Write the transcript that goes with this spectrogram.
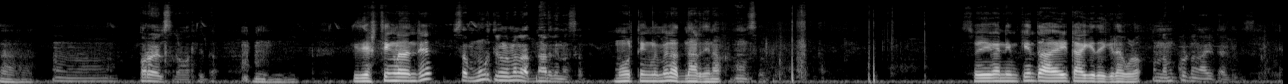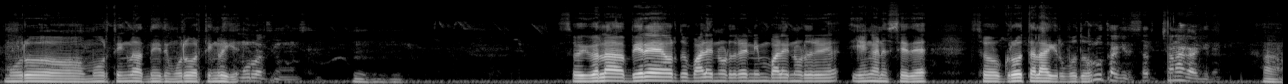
ಹಾಂ ಹಾಂ. ಪರವಾಗಿಲ್ಲ ಸರ್ ಅವತ್ತಿದ್ದ ಹ್ಞೂ ಇದು ಎಷ್ಟು ತಿಂಗಳಂದ್ರೆ? ಸರ್ ಮೂರು ತಿಂಗಳ ಮೇಲೆ ಹದಿನಾರು ದಿನ ಸರ್. ಮೂರು ತಿಂಗಳ ಮೇಲೆ ಹದಿನಾರು ದಿನ. ಹ್ಞೂ ಸರ್. ಸೊ ಈಗ ನಿಮ್ಗಿಂತ ಹೈಟ್ ಆಗಿದೆ ಗಿಡಗಳು. ನಮ್ಮ ಕೂಡ ಹೈಟ್ ಆಗಿದೆ ಸರ್. ಮೂರು ಮೂರು ತಿಂಗಳು ಹದಿನೈದು ಮೂರುವರೆ ತಿಂಗಳಿಗೆ. ಮೂರುವರೆ ತಿಂಗಳು ಹ್ಞೂ ಹ್ಞೂ ಹ್ಞೂ ಸೊ ಇವೆಲ್ಲ ಬೇರೆ ಅವ್ರದ್ದು ಬಾಳೆ ನೋಡಿದ್ರೆ ನಿಮ್ಮ ಬಾಳೆ ನೋಡಿದ್ರೆ ಹೆಂಗೆ ಅನಿಸ್ತಿದೆ? ಸೊ ಗ್ರೋತ್ ಎಲ್ಲ ಆಗಿರ್ಬೋದು. ಚೆನ್ನಾಗಿದೆ ಆಗಿದೆ ಸರ್ ಚೆನ್ನಾಗಾಗಿದೆ. ಹಾಂ.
